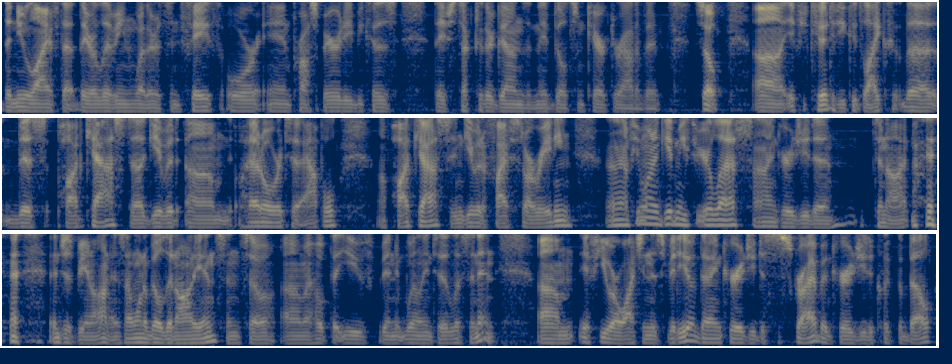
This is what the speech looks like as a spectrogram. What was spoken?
the new life that they're living, whether it's in faith or in prosperity, because they've stuck to their guns and they've built some character out of it. So, uh, if you could, if you could like the this podcast, uh, give it um, head over to Apple uh, Podcasts and give it a five star rating. Uh, if you want to give me three or less, I encourage you to to not and just being honest. I want to build an audience, and so um, I hope that you've been willing to listen in. Um, if you are watching this video, then I encourage you to subscribe. I encourage you to click the bell,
